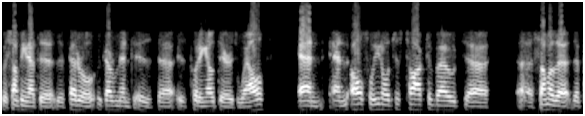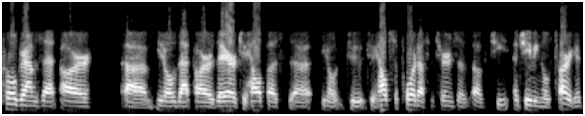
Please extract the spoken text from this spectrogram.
uh, with something that the, the federal government is, uh, is putting out there as well. And, and also, you know, just talked about, uh, uh, some of the, the programs that are, you know, that are there to help us, you know, to, to help support us in terms of, of achieving those targets.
